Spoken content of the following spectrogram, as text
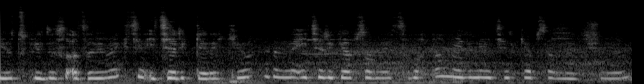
YouTube videosu atabilmek için içerik gerekiyor. Dedim ne içerik yapsam diye sabahtan beri ne içerik yapsam diye düşünüyorum.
